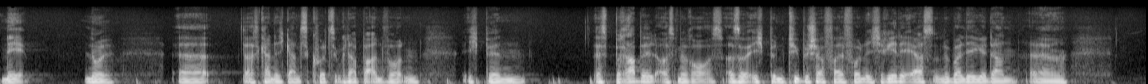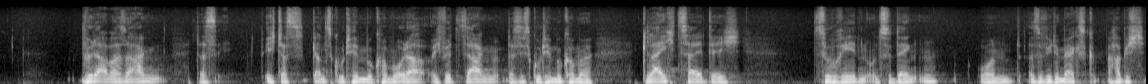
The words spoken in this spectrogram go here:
Nee, null. Äh, das kann ich ganz kurz und knapp beantworten. Ich bin, es brabbelt aus mir raus. Also ich bin typischer Fall von, ich rede erst und überlege dann. Äh, würde aber sagen, dass ich das ganz gut hinbekomme. Oder ich würde sagen, dass ich es gut hinbekomme, gleichzeitig zu reden und zu denken. Und also wie du merkst, ich,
